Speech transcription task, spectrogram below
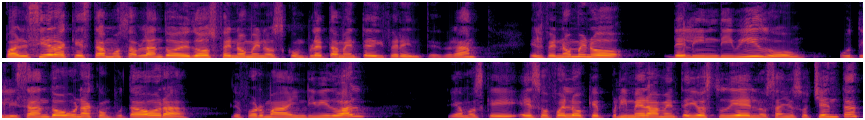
pareciera que estamos hablando de dos fenómenos completamente diferentes, ¿verdad? El fenómeno del individuo utilizando una computadora de forma individual, digamos que eso fue lo que primeramente yo estudié en los años 80,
